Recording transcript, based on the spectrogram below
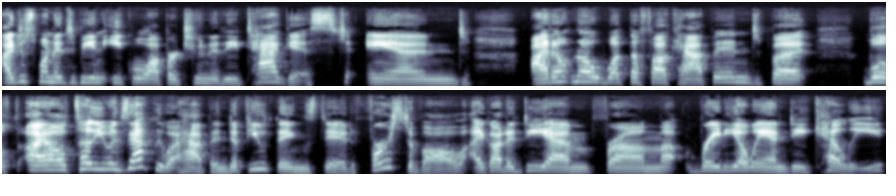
I just wanted to be an equal opportunity tagist And I don't know what the fuck happened, but well, I'll tell you exactly what happened. A few things did. First of all, I got a DM from Radio Andy Kelly,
